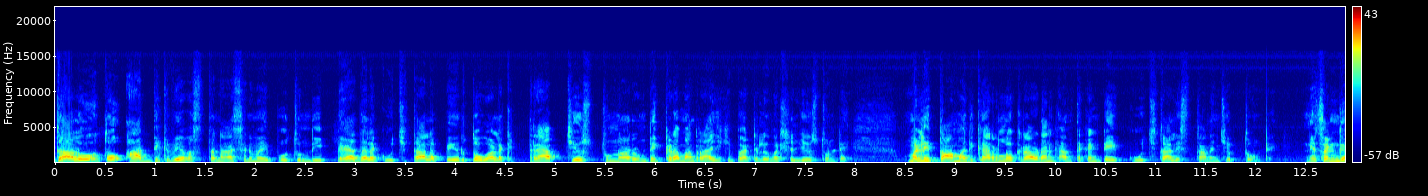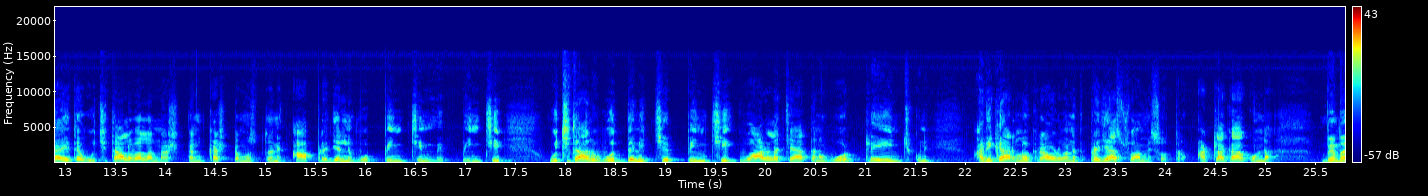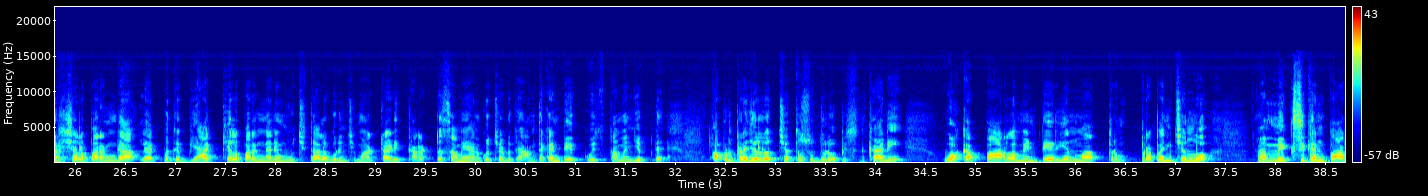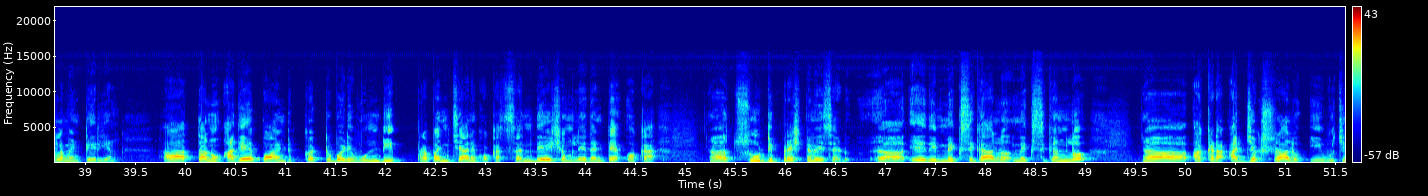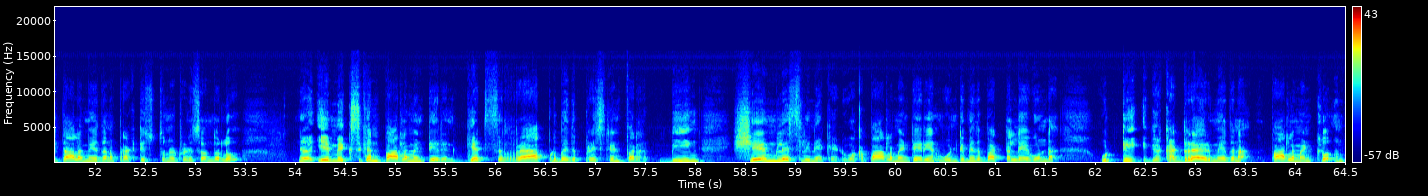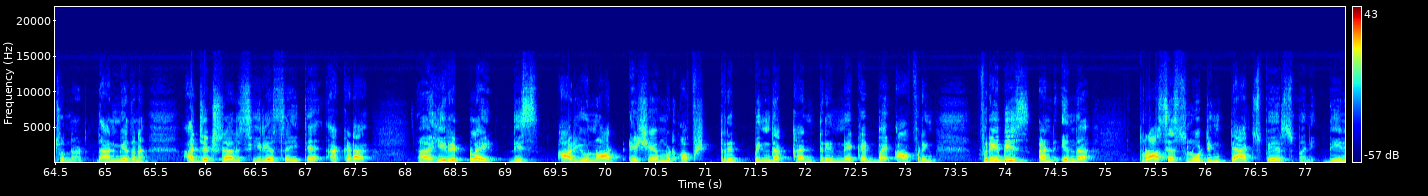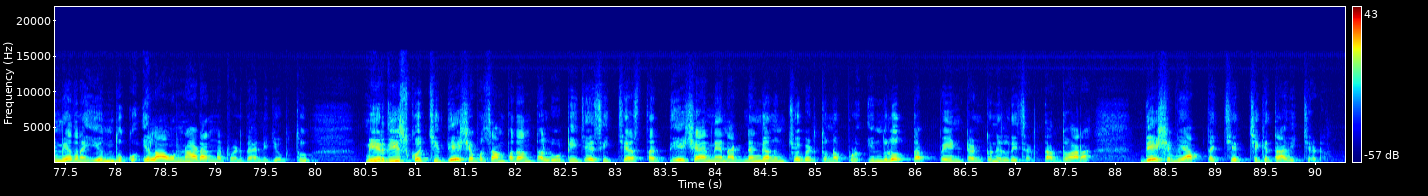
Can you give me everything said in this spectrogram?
ఉచితాలతో ఆర్థిక వ్యవస్థ నాశనం అయిపోతుంది పేదలకు ఉచితాల పేరుతో వాళ్ళకి ట్రాప్ చేస్తున్నారు అంటే ఇక్కడ మన రాజకీయ పార్టీలు విమర్శలు చేస్తుంటే మళ్ళీ తాము అధికారంలోకి రావడానికి అంతకంటే ఎక్కువ ఉచితాలు ఇస్తానని చెప్తూ ఉంటాయి. నిజంగా అయితే ఉచితాల వల్ల నష్టం కష్టం వస్తుంది ఆ ప్రజల్ని ఒప్పించి మెప్పించి ఉచితాలు వద్దని చెప్పించి వాళ్ళ చేతను ఓట్లు వేయించుకుని అధికారంలోకి రావడం అనేది ప్రజాస్వామ్య సూత్రం. అట్లా కాకుండా విమర్శల పరంగా లేకపోతే వ్యాఖ్యల పరంగానే ఉచితాల గురించి మాట్లాడి కరెక్ట్ సమయానికి వచ్చేటికి అంతకంటే ఎక్కువ ఇస్తామని చెప్తే అప్పుడు ప్రజల్లో చిత్తశుద్ధి లోపిస్తుంది. కానీ ఒక పార్లమెంటేరియన్ మాత్రం ప్రపంచంలో మెక్సికన్ పార్లమెంటేరియన్ తను అదే పాయింట్ కట్టుబడి ఉండి ప్రపంచానికి ఒక సందేశం లేదంటే ఒక సూటి ప్రశ్న వేశాడు. ఏది మెక్సికాలో మెక్సికన్లో అక్కడ అధ్యక్షురాలు ఈ ఉచితాల మీదన ప్రకటిస్తున్నటువంటి సందర్భంలో a Mexican parliamentarian gets rapped by the president for being shamelessly naked ఒక పార్లమెంటేరియన్ ఒంటి మీద బట్టలు లేకుండా ఉట్టి కడ్రాయర్ మీదన పార్లమెంట్లో ఉంచున్నాడు. దాని మీదన అధ్యక్షురాలు సీరియస్ అయితే అక్కడ he replied this are you not ashamed of stripping the country naked by offering freebies and in the process looting tax payers money దీని మీదన ఎందుకు ఇలా ఉన్నాడన్నటువంటి దాన్ని చెబుతూ మీరు తీసుకొచ్చి దేశపు సంపద అంతా లూటీ చేసి ఇచ్చేస్తా దేశాన్నే నగ్నంగా నుంచోబెడుతున్నప్పుడు ఇందులో తప్పేంటంటూ నిలదీశాడు. తద్వారా దేశవ్యాప్త చర్చకి తావిచ్చాడు.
